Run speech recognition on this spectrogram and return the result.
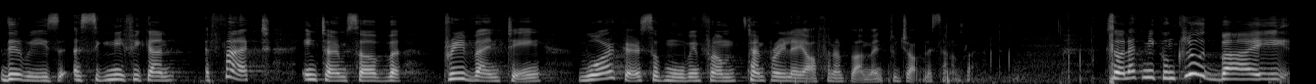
there is a significant effect in terms of preventing workers of moving from temporary layoff unemployment to jobless unemployment. So let me conclude by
